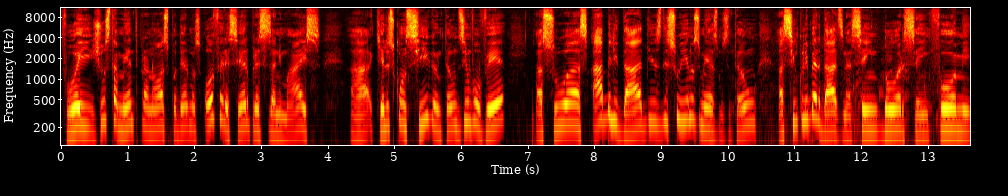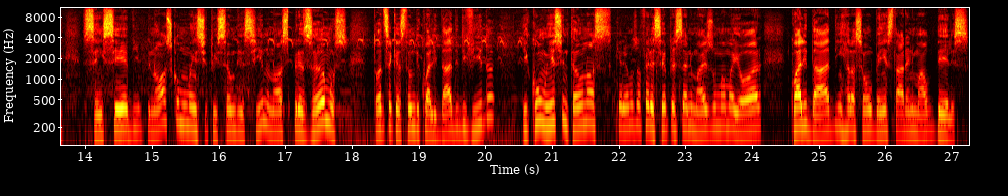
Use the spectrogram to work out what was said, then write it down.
Foi justamente para nós podermos oferecer para esses animais ah, que eles consigam então desenvolver as suas habilidades de suínos mesmos. Então, as cinco liberdades, né? sem dor, sem fome, sem sede. E nós, como uma instituição de ensino, nós prezamos toda essa questão de qualidade de vida e com isso, então, nós queremos oferecer para esses animais uma maior qualidade em relação ao bem-estar animal deles.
